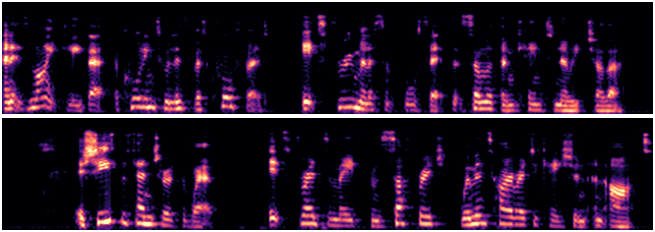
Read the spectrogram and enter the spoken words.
And it's likely that, according to Elizabeth Crawford, it's through Millicent Fawcett that some of them came to know each other. If she's the centre of the web, its threads are made from suffrage, women's higher education, and art.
